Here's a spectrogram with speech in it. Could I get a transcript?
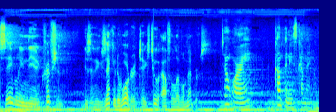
Disabling the encryption is an executive order. It takes two alpha level members. Don't worry. Company's coming.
